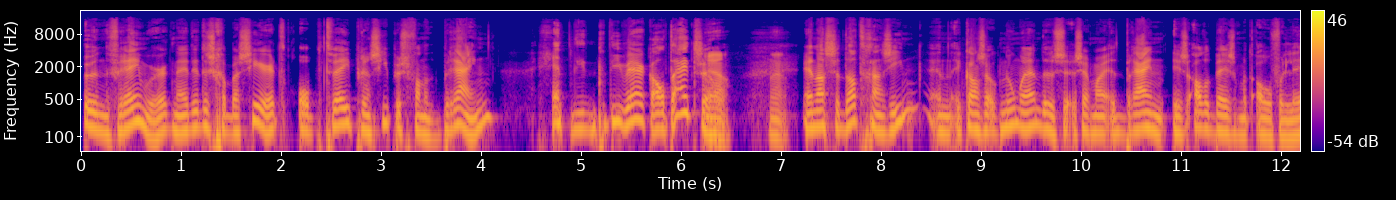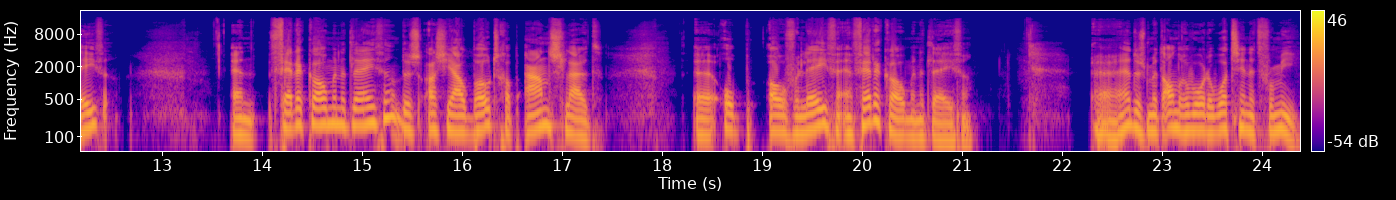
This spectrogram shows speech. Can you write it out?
een framework, nee, dit is gebaseerd op twee principes van het brein en die, die werken altijd zo. Ja. Ja. En als ze dat gaan zien, en ik kan ze ook noemen, dus eh, zeg maar, het brein is altijd bezig met overleven en verder komen in het leven. Dus als jouw boodschap aansluit eh, op overleven en verder komen in het leven, eh, dus met andere woorden, what's in it for me?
